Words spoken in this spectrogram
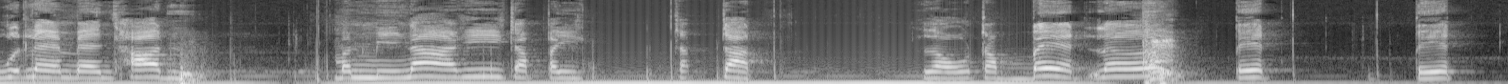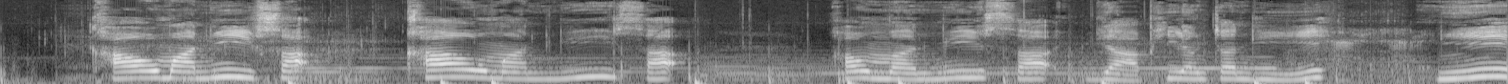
วูดแลนด์แมนชั่นมันมีหน้าที่จะไปจับจัด เราจะเบ็ดเลย เป็ด เป็ด เข้ามานี่ซะ เข้ามานี่ซะ เข้ามานี่ซะอย่าเพียงจะหนีนี่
